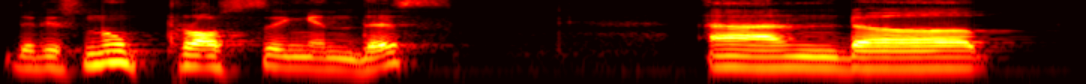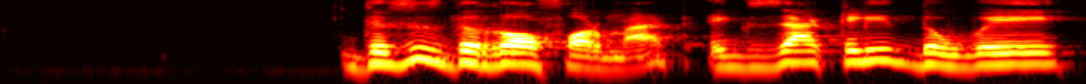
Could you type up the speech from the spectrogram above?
There is no processing in this and uh, this is the raw format exactly the way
